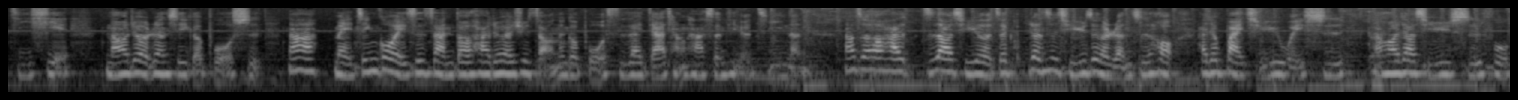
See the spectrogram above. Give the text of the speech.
机械。然后就认识一个博士，那每经过一次战斗，他就会去找那个博士，再加强他身体的机能。那最后他知道奇遇的这个认识奇遇这个人之后，他就拜奇遇为师，然后叫奇遇师傅，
